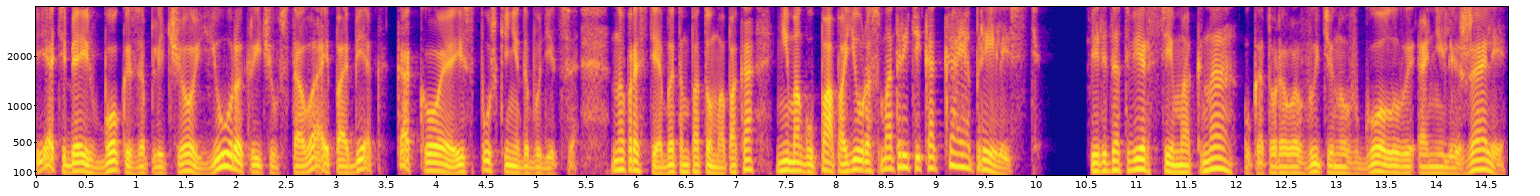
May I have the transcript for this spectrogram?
Я тебя и в бок, и за плечо. Юра, кричу, вставай, побег. Какое, из пушки не добудиться. Но прости, об этом потом. А пока не могу. Папа, Юра, смотрите, какая прелесть. Перед отверстием окна, у которого, вытянув головы, они лежали,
